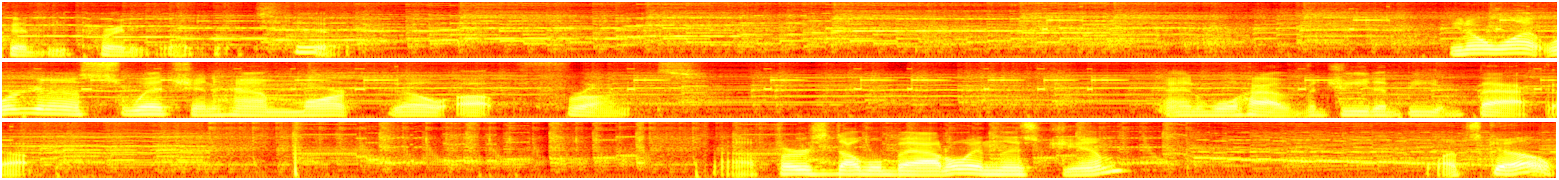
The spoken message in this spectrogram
could be pretty good here too. You know what? We're gonna switch and have Mark go up front. And we'll have Vegeta be back up. First double battle in this gym. Let's go.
